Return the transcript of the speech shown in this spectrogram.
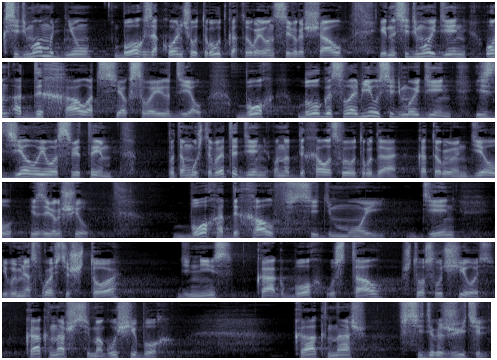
к седьмому дню Бог закончил труд, который Он совершал, и на седьмой день Он отдыхал от всех своих дел. Бог благословил седьмой день и сделал его святым, потому что в этот день Он отдыхал от своего труда, который Он делал и завершил. Бог отдыхал в седьмой день, и вы меня спросите, что? Денис, как Бог устал? Что случилось? Как наш всемогущий Бог? Как наш Вседержитель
